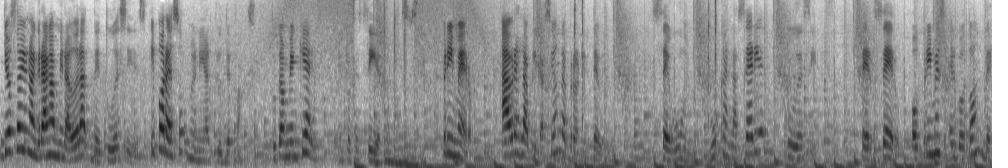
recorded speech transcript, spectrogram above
Yo soy una gran admiradora de Tú Decides y por eso me uní al club de fans. ¿Tú también quieres? Entonces sigue tus pasos. Primero, abres la aplicación de Pronir TV. Segundo, buscas la serie Tú Decides. Tercero, oprimes el botón de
